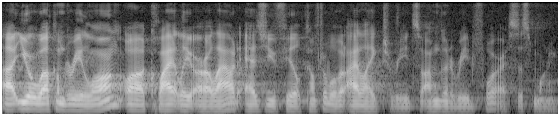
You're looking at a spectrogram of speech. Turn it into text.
Uh, you are welcome to read along, uh, quietly or aloud, as you feel comfortable, but I like to read, so I'm going to read for us this morning.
